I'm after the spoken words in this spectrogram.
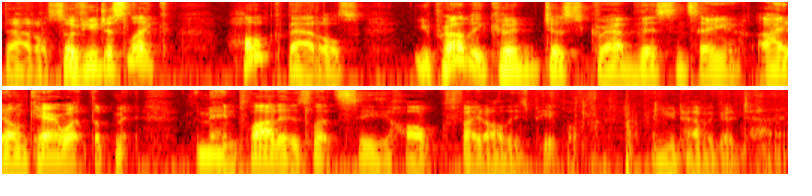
battles. So if you just like Hulk battles, you probably could just grab this and say, I don't care what the the main plot is. Let's see Hulk fight all these people, and you'd have a good time.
